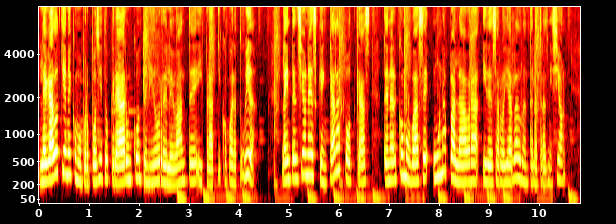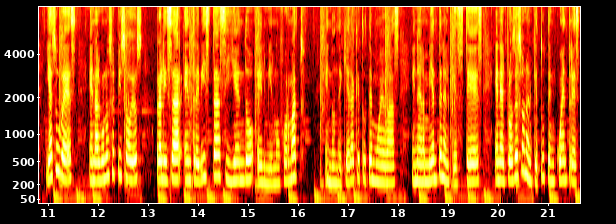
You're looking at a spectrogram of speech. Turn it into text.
Legado tiene como propósito crear un contenido relevante y práctico para tu vida. La intención es que en cada podcast tener como base una palabra y desarrollarla durante la transmisión y a su vez en algunos episodios realizar entrevistas siguiendo el mismo formato. En donde quiera que tú te muevas, en el ambiente en el que estés, en el proceso en el que tú te encuentres,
